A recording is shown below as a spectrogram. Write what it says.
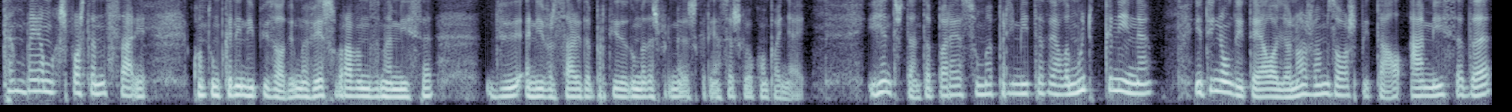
Também é uma resposta necessária. Conto um pequenino episódio. Uma vez celebrávamos uma missa de aniversário da partida de uma das primeiras crianças que eu acompanhei. E, entretanto, aparece uma primita dela, muito pequenina. E tinham dito a ela: Olha, nós vamos ao hospital à missa da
